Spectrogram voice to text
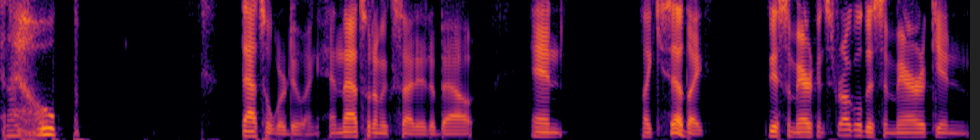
And I hope that's what we're doing. And that's what I'm excited about. And like you said, like this American struggle, this American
